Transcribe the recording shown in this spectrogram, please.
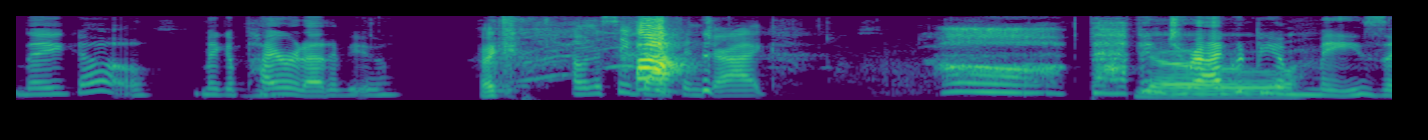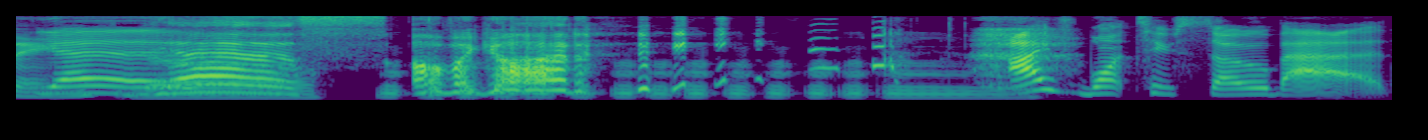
There you go. Make a mm. pirate out of you. Like, I want to see Beth and drag. Oh, Beth and drag would be amazing. Yes. Yes. No. Oh my god. I want to so bad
